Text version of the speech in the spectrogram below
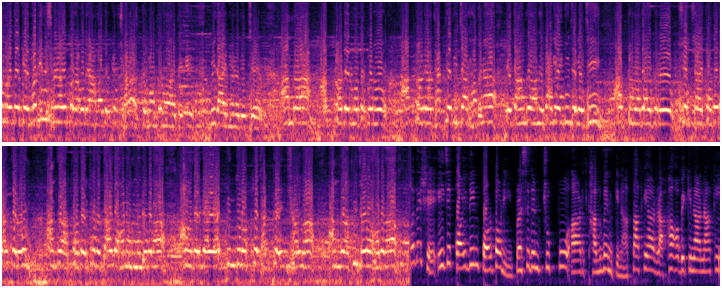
আমাদেরকে মোটিভেশনাল করা বলে আমাদেরকে স্বরাষ্ট্র মন্ত্রণালয় থেকে বিদায় নিয়ে দিচ্ছে আমরা আপনাদের মতো কোনো আপনারা থাকতে বিচার হবে না, এটা আমরা অনেক আগেই বুঝে গেছি। আপনারা দয়া করে স্বেচ্ছায় পদত্যাগ করুন, আমরা আপনাদের কোনো তাল বাহানা মেনে নেব না। আমাদের গায়ে এক বিন্দু রক্ত থাকতে ইনশাল্লাহ আমরা পিছনে হবে না। বাংলাদেশে এই যে কয়দিন পরপরই প্রেসিডেন্ট চুপ্পু আর থাকবেন কিনা, তাকে আর রাখা হবে কিনা, নাকি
